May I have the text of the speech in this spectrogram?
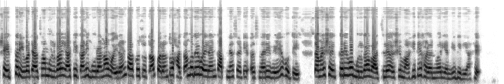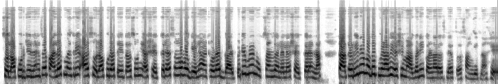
शेतकरी व त्याचा मुलगा या ठिकाणी गुरांना वैरण टाकत होता परंतु हातामध्ये वैरण कापण्यासाठी असणारी वेळ होती. त्यामुळे शेतकरी व मुलगा वाचले अशी माहिती हळणवर यांनी दिली आहे. सोलापूर जिल्ह्याचे पालकमंत्री आज सोलापुरात येत असून या शेतकऱ्यासह व गेल्या आठवड्यात गारपिटीमुळे नुकसान झालेल्या शेतकऱ्यांना तातडीने मदत मिळावी अशी मागणी करणार असल्याचं सांगितलं आहे.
